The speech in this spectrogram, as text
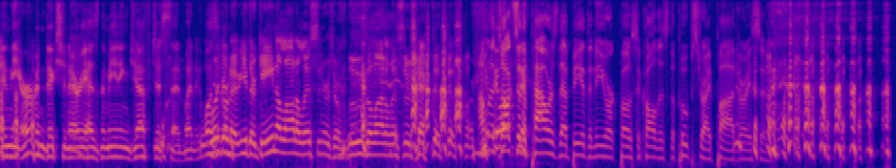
in the Urban Dictionary has the meaning Jeff just said. But it We're wasn't. going in- to either gain a lot of listeners or lose a lot of listeners after this one. I'm going It to talk to the wasn't- powers that be at the New York Post to call this the Poop Stripe Pod very soon.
